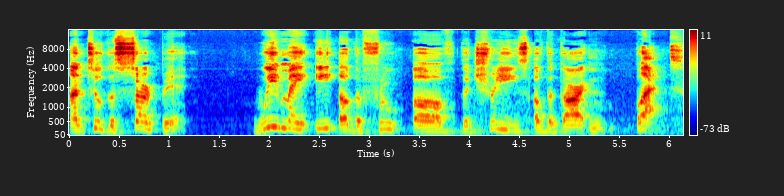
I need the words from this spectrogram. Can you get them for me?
Unto the serpent, we may eat of the fruit of the trees of the garden, but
